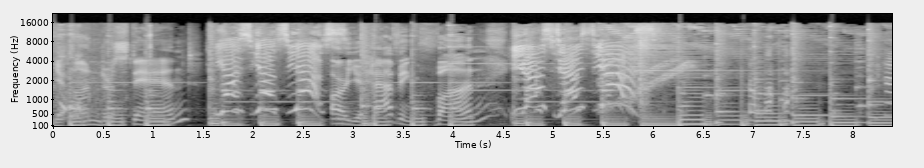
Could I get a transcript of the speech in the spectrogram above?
you understand? Yes, yes, yes! Are you having fun? Yes, yes, yes!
